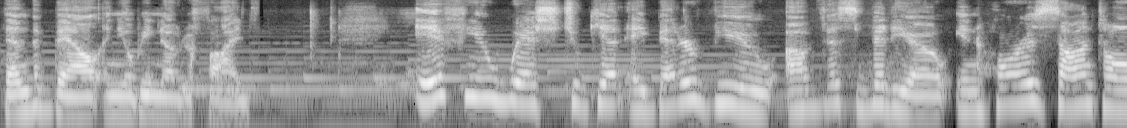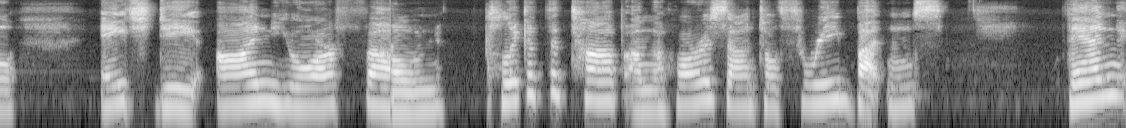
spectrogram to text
then the bell, and you'll be notified. If you wish to get a better view of this video in horizontal HD on your phone, click at the top on the horizontal three buttons then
